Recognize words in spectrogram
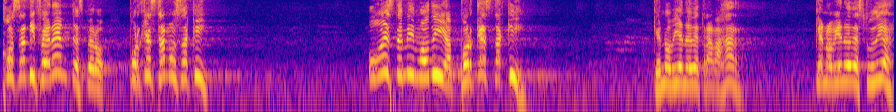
cosas diferentes, pero ¿por qué estamos aquí? O este mismo día, ¿por qué está aquí? Que no viene de trabajar, que no viene de estudiar,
